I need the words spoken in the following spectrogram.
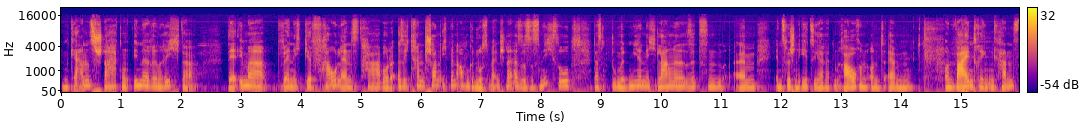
einen ganz starken inneren Richter der immer, wenn ich gefaulenzt habe oder, also ich kann schon, ich bin auch ein Genussmensch, ne? Also es ist nicht so, dass du mit mir nicht lange sitzen, ähm, inzwischen E-Zigaretten rauchen und, ähm, und Wein trinken kannst.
